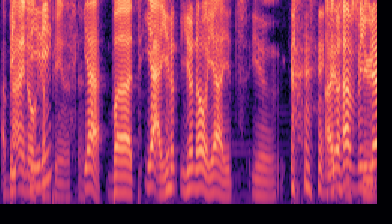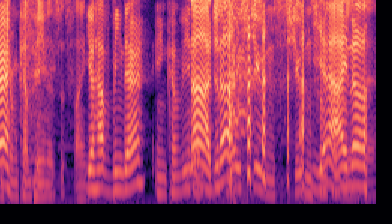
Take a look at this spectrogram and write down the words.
a big Mm-hmm. I know city. Campinas, yeah. yeah, but yeah, you you know, yeah, it's you. I you have, have been students there. from Campinas. It's fine. You have been there in Campinas? Nah, just No. no students. Students. From Yeah, I know. yeah.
